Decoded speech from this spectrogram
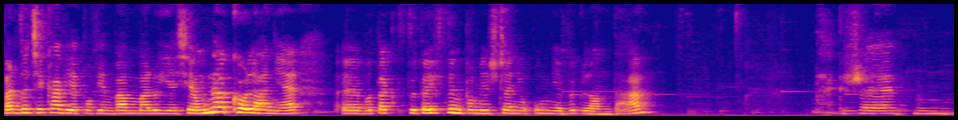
Bardzo ciekawie, powiem Wam, maluję się na kolanie, e, bo tak tutaj w tym pomieszczeniu u mnie wygląda. Także, mm,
